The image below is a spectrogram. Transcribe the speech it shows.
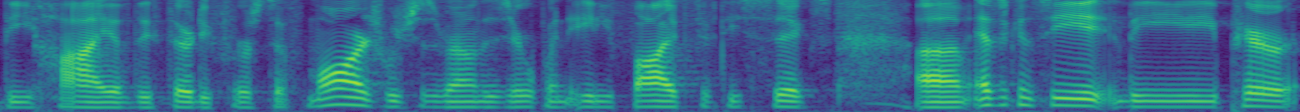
the high of the 31st of March, which is around the 0.8556. Um, as you can see, the pair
